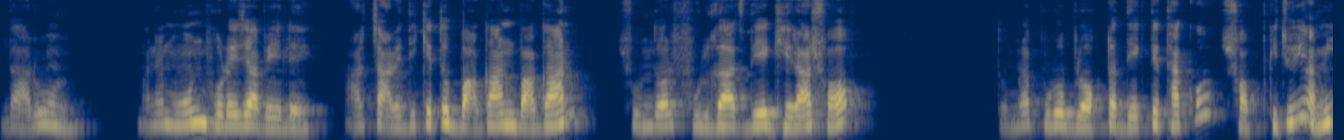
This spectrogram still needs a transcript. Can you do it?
দারুণ মানে মন ভরে যাবে এলে। আর চারিদিকে তো বাগান বাগান, সুন্দর ফুল গাছ দিয়ে ঘেরা সব। তোমরা পুরো ব্লগটা দেখতে থাকো সব কিছুই আমি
